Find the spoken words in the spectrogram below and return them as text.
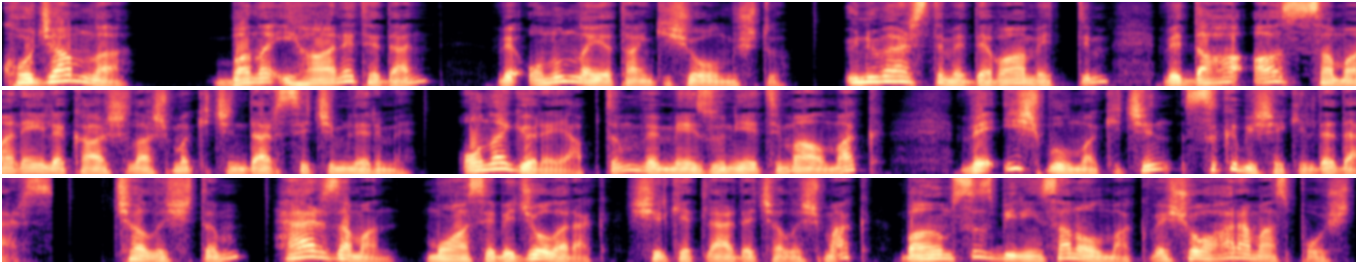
Kocamla bana ihanet eden ve onunla yatan kişi olmuştu. Üniversiteme devam ettim ve daha az Samane ile karşılaşmak için ders seçimlerimi ona göre yaptım ve mezuniyetimi almak ve iş bulmak için sıkı bir şekilde ders. Çalıştım, her zaman muhasebeci olarak şirketlerde çalışmak, bağımsız bir insan olmak ve şoharamaz poşt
